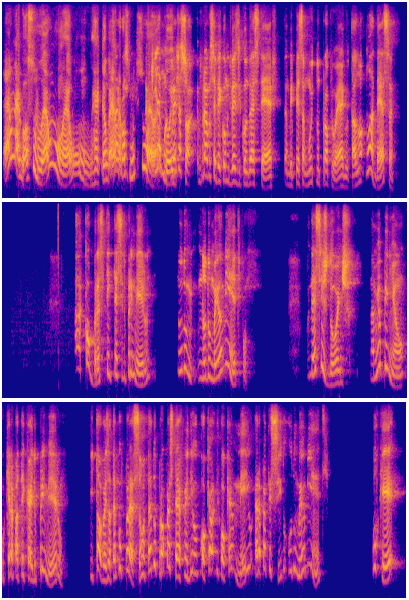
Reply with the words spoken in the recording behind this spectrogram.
É um negócio, é um, é um recâmbio, é um negócio muito suel. É muito, veja só, para você ver como de vez em quando o STF também pensa muito no próprio ego e tal, numa dessa, a cobrança tem que ter sido primeiro no do, no do meio ambiente, pô. Nesses dois, na minha opinião, o que era para ter caído primeiro e talvez até por pressão, até do próprio STF, mas de qualquer, de qualquer meio, era para ter sido o do meio ambiente. Porque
